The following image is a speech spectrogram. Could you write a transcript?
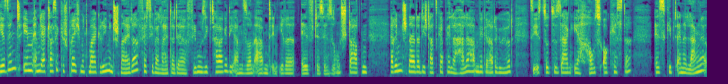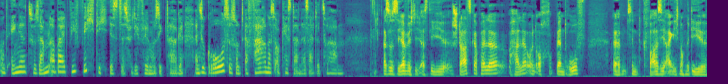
Wir sind im MDR Klassikgespräch mit Marc Riemenschneider, Festivalleiter der Filmmusiktage, die am Sonnabend in ihre elfte Saison starten. Herr Riemenschneider, die Staatskapelle Halle haben wir gerade gehört. Sie ist sozusagen Ihr Hausorchester. Es gibt eine lange und enge Zusammenarbeit. Wie wichtig ist es für die Filmmusiktage, ein so großes und erfahrenes Orchester an der Seite zu haben? Also sehr wichtig. Also die Staatskapelle Halle und auch Bernd Ruf sind quasi eigentlich noch mit die äh,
